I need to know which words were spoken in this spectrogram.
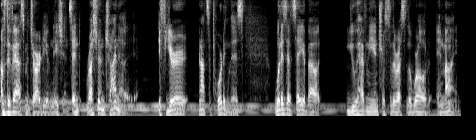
of the vast majority of nations. And Russia and China, if you're not supporting this, what does that say about you having the interests of the rest of the world in mind?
